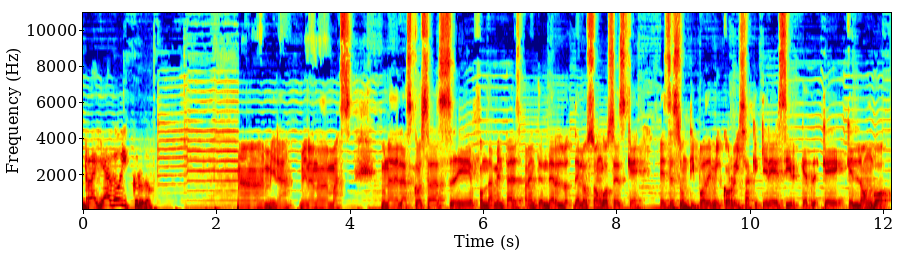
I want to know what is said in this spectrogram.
rayado y crudo. Ah, mira, mira nada más. Una de las cosas eh, fundamentales para entender de los hongos es que este es un tipo de micorriza que quiere decir que, que, que el hongo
